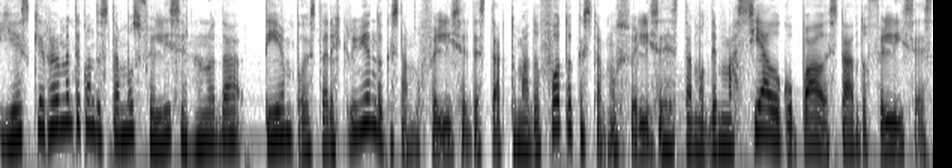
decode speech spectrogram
Y es que realmente cuando estamos felices no nos da tiempo de estar escribiendo que estamos felices, de estar tomando fotos que estamos felices, estamos demasiado ocupados estando felices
